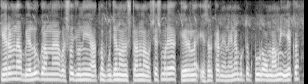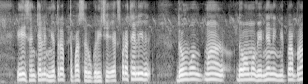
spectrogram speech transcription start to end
કેરળના બેલુર ગામના વર્ષો જૂની આત્મપૂજાના અનુષ્ઠાનના અવશેષ મળ્યા. કેરળના એ સરકારને નૈનામૃતક ટુ નામની એક એ સંચાલિત નેત્ર તપાસ શરૂ કરી છે. એક્સપાયર થયેલી દવાઓમાં દવાઓમાં વૈજ્ઞાનિક નિપણ પર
